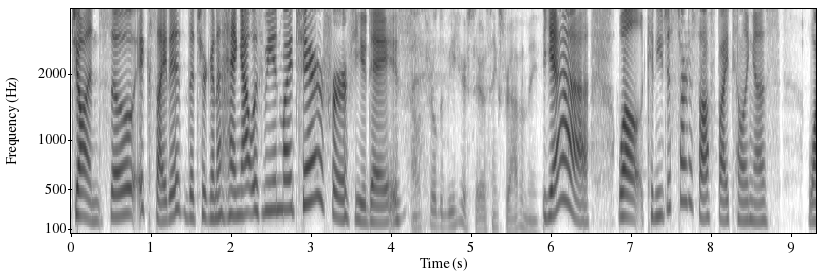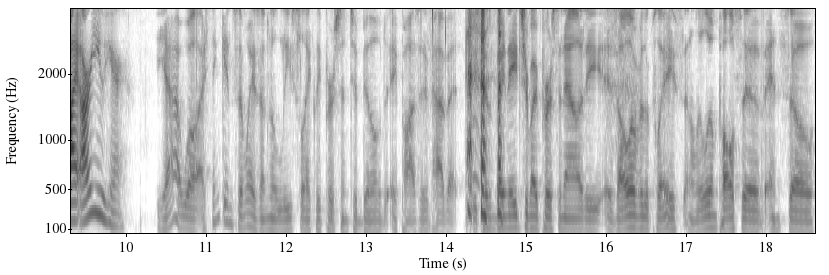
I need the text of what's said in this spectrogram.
John, so excited that you're going to hang out with me in my chair for a few days. I'm thrilled to be here, Sarah. Thanks for having me. Yeah. Well, can you just start us off by telling us why are you here? Yeah, well, I think in some ways I'm the least likely person to build a positive habit because by nature my personality is all over the place and a little impulsive, and so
